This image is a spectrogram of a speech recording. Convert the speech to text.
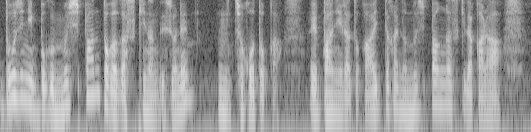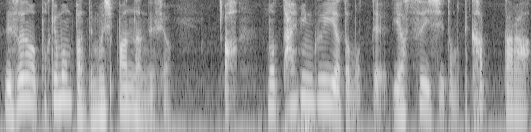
同時に僕蒸しパンとかが好きなんですよね。うん、チョコとか。えバニラとか。ああいった感じの蒸しパンが好きだから。でそれのポケモンパンって蒸しパンなんですよ。あもうタイミングいいやと思って。安いしと思って。買ったら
